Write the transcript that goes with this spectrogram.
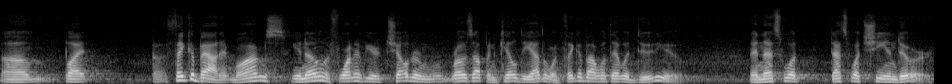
Um, but uh, think about it, moms. You know, if one of your children rose up and killed the other one, think about what that would do to you. And that's what, that's what she endured.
